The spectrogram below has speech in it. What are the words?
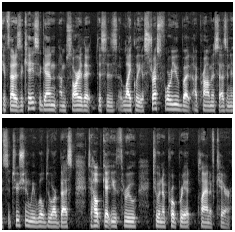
if that is the case, again, I'm sorry that this is likely a stress for you, but I promise as an institution we will do our best to help get you through to an appropriate plan of care.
